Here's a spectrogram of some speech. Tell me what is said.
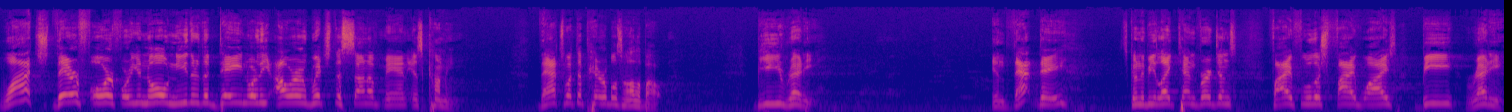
Watch therefore, for you know neither the day nor the hour in which the Son of Man is coming. That's what the parable's all about. Be ready. In that day, it's going to be like 10 virgins five foolish, five wise. Be ready.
